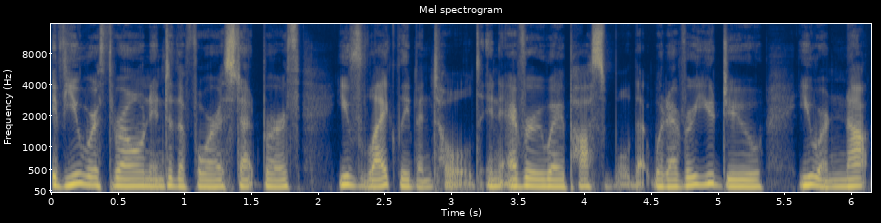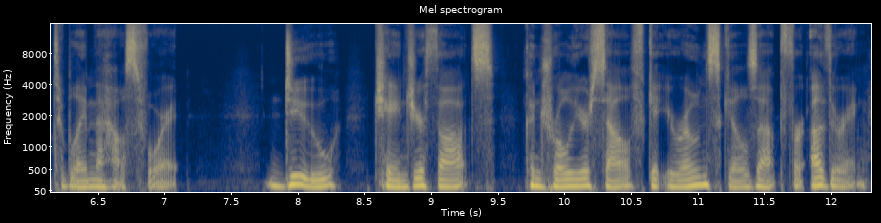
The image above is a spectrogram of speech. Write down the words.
If you were thrown into the forest at birth, you've likely been told in every way possible that whatever you do, you are not to blame the house for it. Do change your thoughts, control yourself, get your own skills up for othering.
